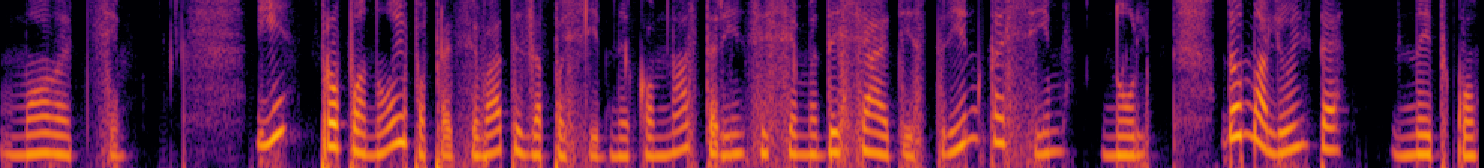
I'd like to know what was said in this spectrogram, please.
Молодці. І пропоную попрацювати за посібником на сторінці 70, сторінка 7.0. Домалюйте нитку.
